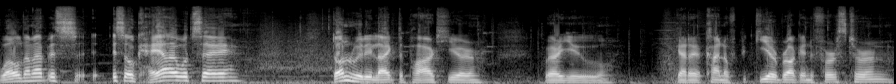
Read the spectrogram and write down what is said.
well, the map is is okay, I would say. Don't really like the part here where you get a kind of gear bug in the first turn.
